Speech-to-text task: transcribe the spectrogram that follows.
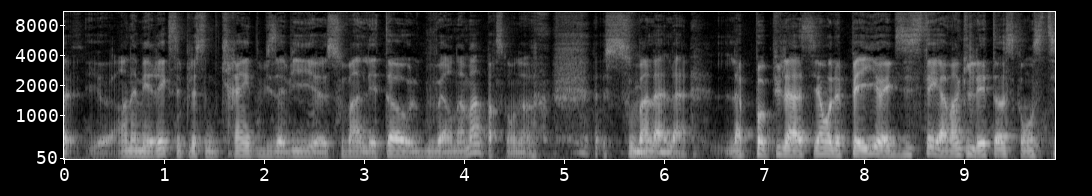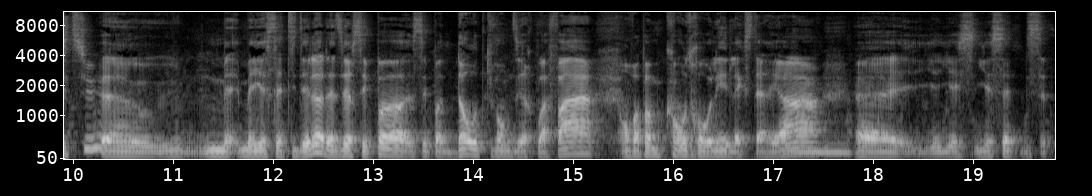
euh, en Amérique, c'est plus une crainte vis-à-vis euh, souvent l'État ou le gouvernement, parce qu'on a souvent la, la, la population, le pays a existé avant que l'État se constitue. euh, mais mais il y a cette idée-là de dire c'est pas c'est pas d'autres qui vont me dire quoi faire. On va pas me contrôler de l'extérieur. Euh, Il y, a- y y cette, cette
